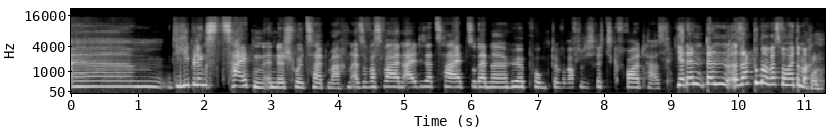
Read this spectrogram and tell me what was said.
ähm, die Lieblingszeiten in der Schulzeit machen. Also was war in all dieser Zeit so deine Höhepunkte, worauf du dich richtig gefreut hast? Ja, dann, dann sag du mal, was wir heute machen.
